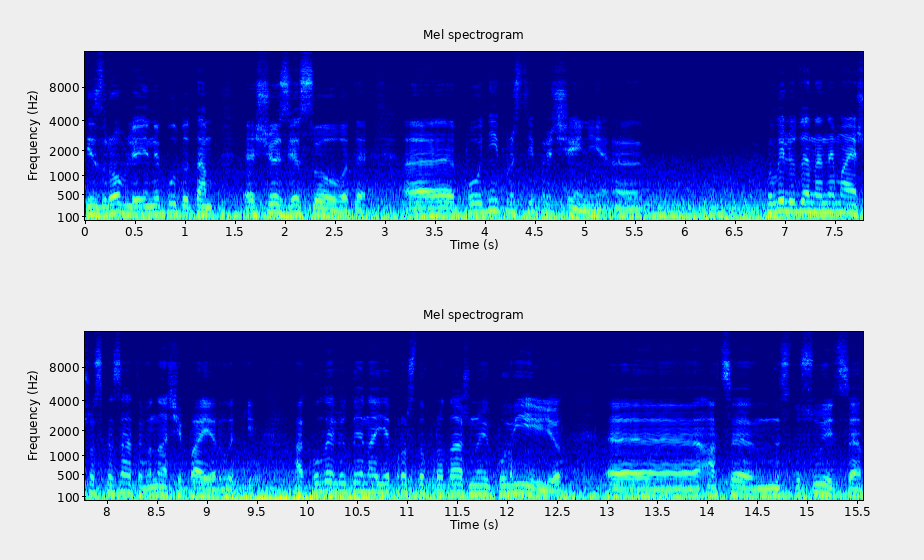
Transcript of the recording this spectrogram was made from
і зроблю, і не буду там е, щось з'ясовувати. Е, по одній простій причині. Коли людина не має що сказати, вона чіпає ярлики. А коли людина є просто продажною повією, е, а це не стосується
